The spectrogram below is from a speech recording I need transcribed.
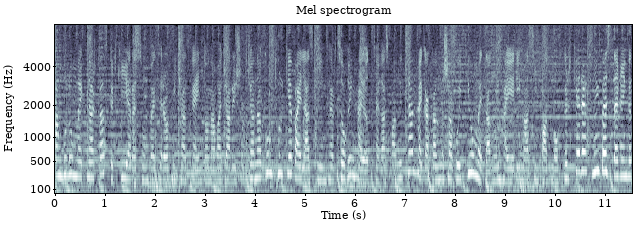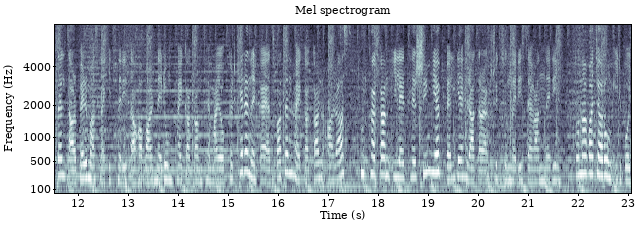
Ստամբուլում մեկնարկած գրքի 36-րդ միջազգային տոնավաճառի շրջանակում Թուրքիև այլազգի ընթերցողին հայոց ցեղասպանության, հայկական մշակույթի ու մեծանուն հայերի մասին պատմող գրքերը նույնպես տեղ են գտել տարբեր մասնակիցների տաղավարներում։ Հայկական թեմայով գրքերը ներկայացված են հայկական Արաս, թուրքական Իլեթեշիմ եւ Բելգե հրատարակչությունների սեղաններին։ Տոնավաճառում իր ոչ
